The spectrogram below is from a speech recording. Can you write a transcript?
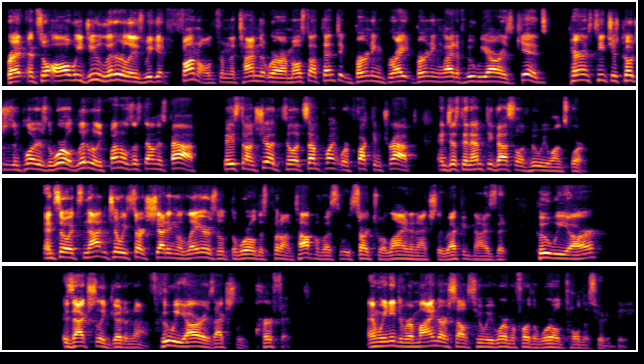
Right. And so all we do literally is we get funneled from the time that we're our most authentic, burning, bright, burning light of who we are as kids, parents, teachers, coaches, employers, the world literally funnels us down this path based on should till at some point we're fucking trapped and just an empty vessel of who we once were. And so it's not until we start shedding the layers that the world has put on top of us that we start to align and actually recognize that who we are is actually good enough. Who we are is actually perfect. And we need to remind ourselves who we were before the world told us who to be.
